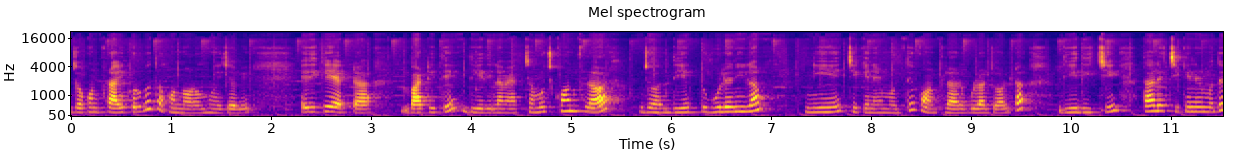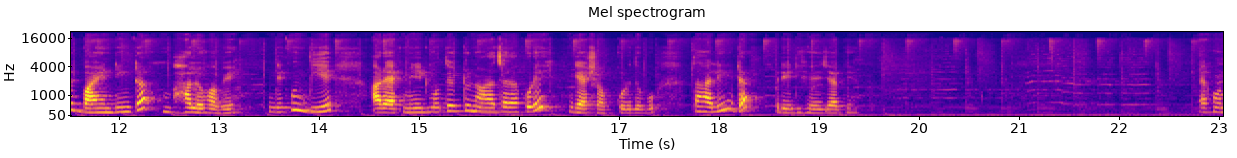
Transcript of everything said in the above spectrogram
যখন ফ্রাই করব তখন নরম হয়ে যাবে। এদিকে একটা বাটিতে দিয়ে দিলাম এক চামচ কর্নফ্লাওয়ার জল দিয়ে একটু গুলে নিলাম। নিয়ে চিকেনের মধ্যে কর্নফ্লাওয়ারগুলোর জলটা দিয়ে দিচ্ছি। তাহলে চিকেনের মধ্যে বাইন্ডিংটা ভালো হবে। দেখুন, দিয়ে আর এক মিনিট মতো একটু নাড়াচাড়া করে গ্যাস অফ করে দেবো। তাহলেই এটা রেডি হয়ে যাবে। এখন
